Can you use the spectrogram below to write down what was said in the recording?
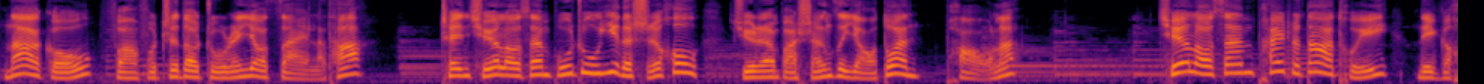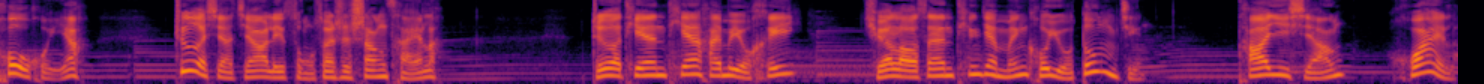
那狗仿佛知道主人要宰了它，趁瘸老三不注意的时候，居然把绳子咬断跑了。瘸老三拍着大腿，那个后悔呀！这下家里总算是伤财了。这天天还没有黑，瘸老三听见门口有动静，他一想，坏了，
